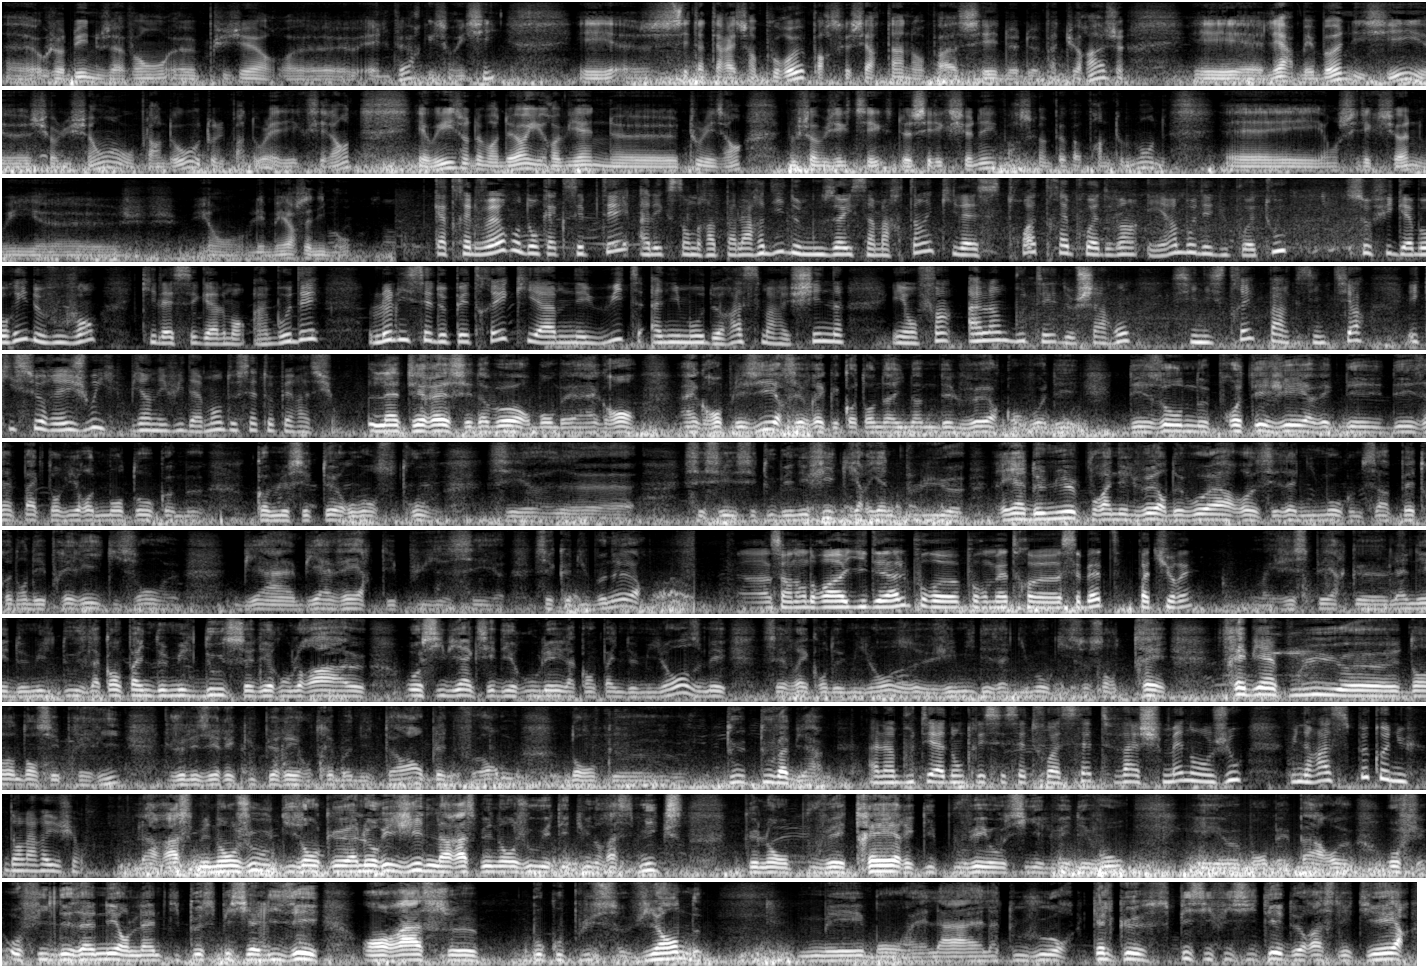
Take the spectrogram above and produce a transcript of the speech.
Euh, Aujourd'hui, nous avons euh, plusieurs éleveurs qui sont ici et euh, c'est intéressant pour eux parce que certains n'ont pas assez de, pâturage et l'herbe est bonne ici euh, sur Luçon au plan d'eau, autour du plan d'eau, elle est excellente. Et oui, ils sont demandeurs, ils reviennent euh, tous les ans. Nous sommes obligés de sélectionner parce qu'on ne peut pas prendre tout le monde et on sélectionne, oui, les meilleurs animaux. Quatre éleveurs ont donc accepté Alexandra Palardi de Mouzeuil-Saint-Martin qui laisse trois traits de vin et un baudet du Poitou, Sophie Gabory de Vouvant qui laisse également un baudet, le lycée de Pétré qui a amené huit animaux de race maraîchine et enfin Alain Boutet de Charon sinistré par Xintia et qui se réjouit bien évidemment de cette opération. L'intérêt c'est d'abord bon, ben, un, grand, grand plaisir. C'est vrai que quand on a une âme d'éleveur, qu'on voit des, zones protégées avec des impacts environnementaux comme, comme le secteur où on se trouve, c'est euh, tout bénéfique. Il n'y a rien de plus, euh, rien de mieux pour un éleveur de voir euh, ces animaux comme ça paître dans des prairies qui sont euh, bien, bien vertes et puis c'est que du bonheur. C'est un endroit idéal pour, mettre ces bêtes pâturées J'espère que l'année 2012, la campagne 2012 se déroulera euh, aussi bien que s'est déroulée la campagne 2011. Mais c'est vrai qu'en 2011, j'ai mis des animaux qui se sont très, très bien plu euh, dans, dans, ces prairies. Je les ai récupérés en très bon état, en pleine forme. Donc euh, tout, tout, va bien. Alain Boutet a donc laissé cette fois sept vaches Ménanjou, une race peu connue dans la région. La race Ménanjou, disons qu'à l'origine, la race Ménanjou était une race mixte que l'on pouvait traire et qui pouvait aussi élever des veaux. Et euh, bon, ben, par, euh, au, fil des années, on l'a un petit peu spécialisé en race euh, beaucoup plus viande. Mais bon, elle a, elle a toujours quelques spécificités de race laitière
